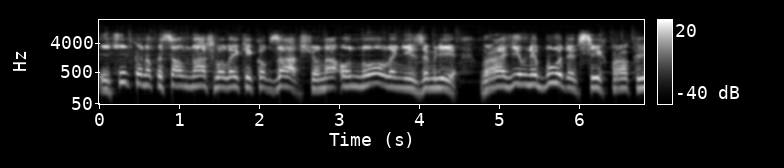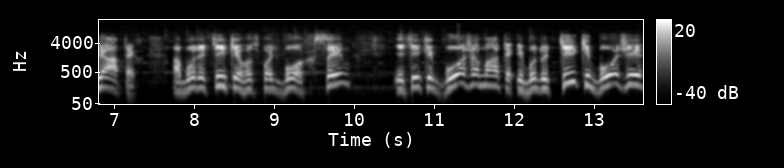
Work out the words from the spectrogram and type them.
І чітко написав наш великий кобзар, що на оновленій землі врагів не буде всіх проклятих, а буде тільки Господь Бог Син. І тільки Божа мати, і будуть тільки Божі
